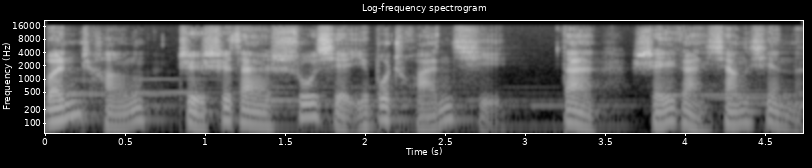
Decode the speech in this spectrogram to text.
文成只是在书写一部传奇，但谁敢相信呢？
